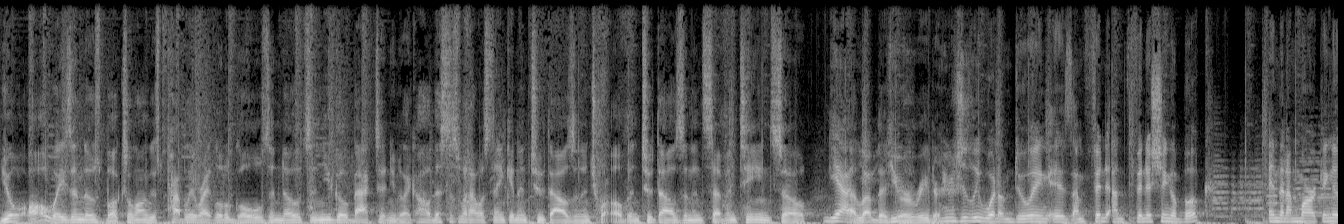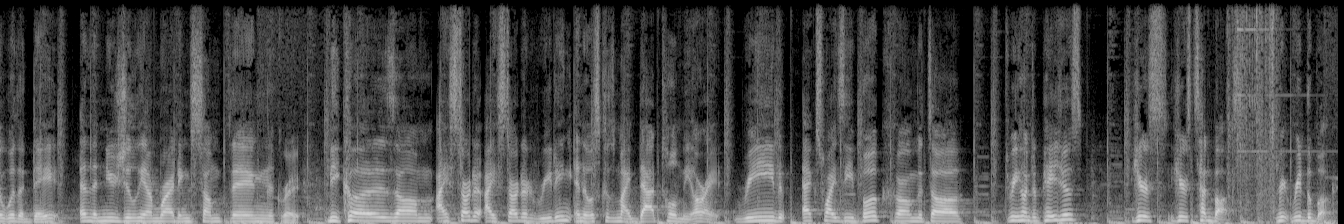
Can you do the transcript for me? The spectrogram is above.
you'll always in those books along this probably write little goals and notes and you go back to it and you're like oh this is what i was thinking in 2012 and 2017 so Yeah, i love that you- you're a reader Usually, what I'm doing is I'm fin- I'm finishing a book, and then I'm marking it with a date, and then usually I'm writing something. Great. Because um, I started I started reading, and it was because my dad told me, all right, read X Y Z book. Um, it's uh 300 pages. Here's here's 10 bucks. Re- read the book.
